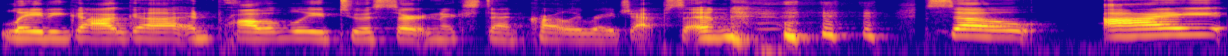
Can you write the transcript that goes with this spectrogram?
Lady Gaga and probably to a certain extent Carly Rae Jepsen. so, I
